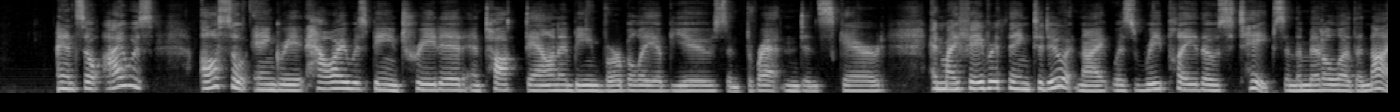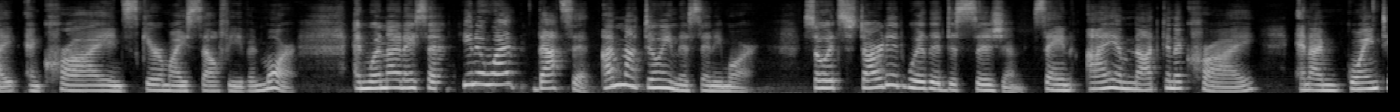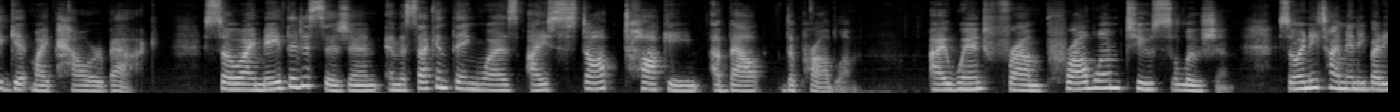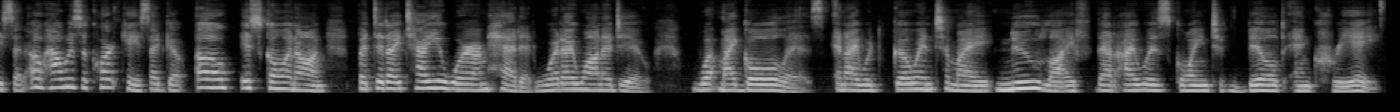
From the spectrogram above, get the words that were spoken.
And so I was also angry at how I was being treated and talked down and being verbally abused and threatened and scared. And my favorite thing to do at night was replay those tapes in the middle of the night and cry and scare myself even more. And one night I said, you know what? That's it. I'm not doing this anymore. So it started with a decision saying, I am not going to cry and I'm going to get my power back. So I made the decision. And the second thing was I stopped talking about the problem. I went from problem to solution. So anytime anybody said, Oh, how was a court case? I'd go, Oh, it's going on. But did I tell you where I'm headed, what I want to do, what my goal is? And I would go into my new life that I was going to build and create.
